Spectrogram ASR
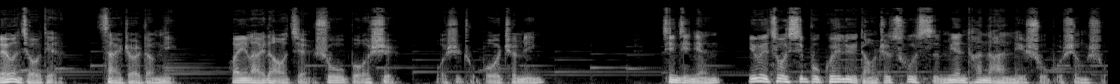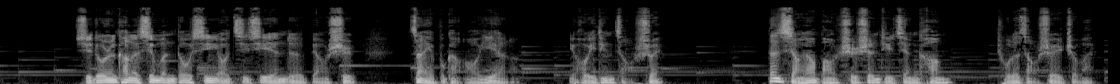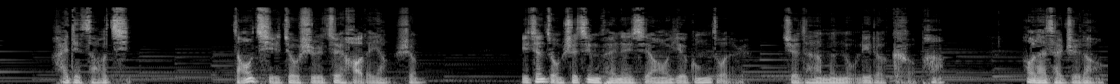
每晚九点，在这儿等你。欢迎来到简书博士，我是主播陈明。近几年，因为作息不规律导致猝死、面瘫的案例数不胜数。许多人看了新闻都心有戚戚焉的表示，再也不敢熬夜了，以后一定早睡。但想要保持身体健康，除了早睡之外，还得早起。早起就是最好的养生。以前总是敬佩那些熬夜工作的人。觉得他们努力的可怕，后来才知道，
